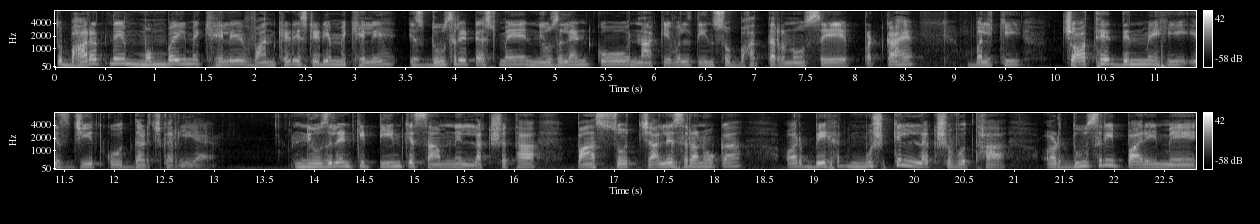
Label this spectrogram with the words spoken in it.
तो भारत ने मुंबई में खेले, वानखेड़े स्टेडियम में खेले। इस दूसरे टेस्ट में न्यूजीलैंड को ना केवल तीन सौ बहत्तर रनों से पटका है, बल्कि चौथे दिन में ही इस जीत को दर्ज कर लिया है। न्यूजीलैंड की टीम के सामने लक्ष्य था 540 रनों का, और बेहद मुश्किल लक्ष्य वो था। और दूसरी पारी में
